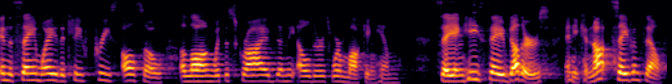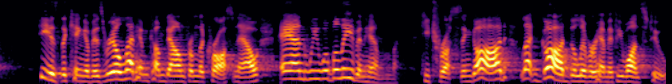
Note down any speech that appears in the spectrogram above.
In the same way, the chief priests also, along with the scribes and the elders, were mocking him, saying, He saved others, and he cannot save himself. He is the King of Israel. Let him come down from the cross now, and we will believe in him. He trusts in God. Let God deliver him if he wants to,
